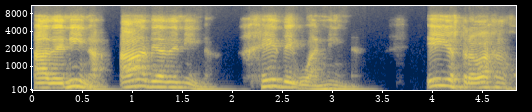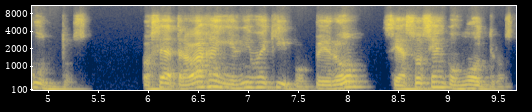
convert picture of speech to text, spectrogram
Adenina, A de adenina, G de guanina. Ellos trabajan juntos, o sea, trabajan en el mismo equipo, pero se asocian con otros.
